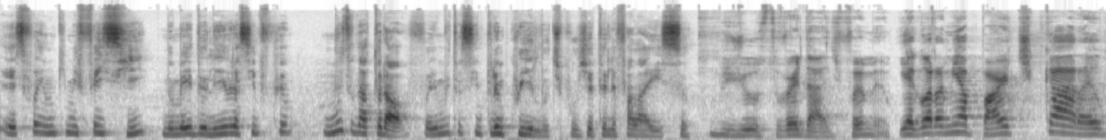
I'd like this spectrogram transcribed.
esse foi um que me fez rir no meio do livro assim, porque foi muito natural, foi muito assim, tranquilo, tipo, o jeito ele falar isso. Justo, verdade, foi mesmo. E agora a minha parte, cara, eu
